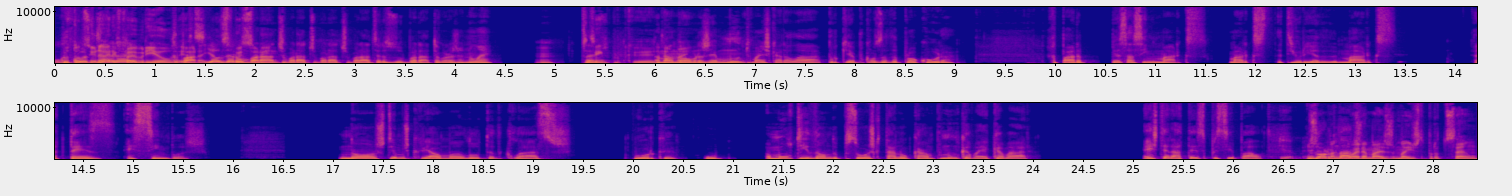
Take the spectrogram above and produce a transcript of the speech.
o que funcionário dizer é- fabril. Repara, esse- eles eram baratos, baratos, baratos, baratos, era tudo barato, agora já não é. Hum. Sim, porque A mão de também- obra já é muito mais cara lá. Porquê? Por causa da procura. Repara, pensa assim em Marx. Marx, a teoria de Marx, a tese é simples. Nós temos que criar uma luta de classes porque o- a multidão de pessoas que está no campo nunca vai acabar. Esta era a tese principal. Os Era ordenados- Não era mais os meios de produção,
